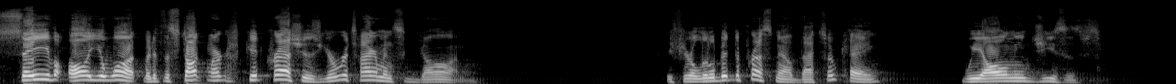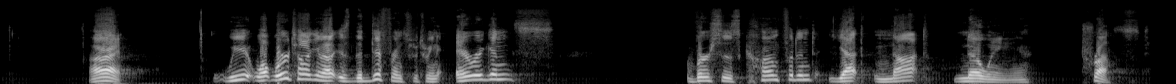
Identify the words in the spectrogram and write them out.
Save all you want, but if the stock market crashes, your retirement's gone. If you're a little bit depressed now, that's okay. We all need Jesus. All right we, what we're talking about is the difference between arrogance versus confident yet not knowing trust.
